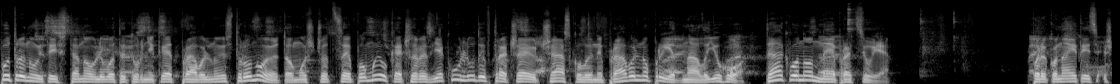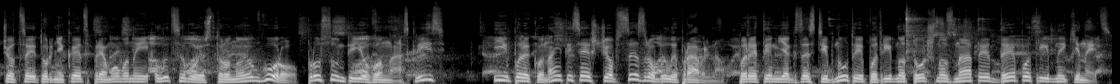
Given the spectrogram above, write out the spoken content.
Потренуйтесь встановлювати турнікет правильною стороною, тому що це помилка, через яку люди втрачають час, коли неправильно приєднали його. Так воно не працює. Переконайтесь, що цей турнікет спрямований лицевою стороною вгору. Просуньте його наскрізь. І переконайтеся, що все зробили правильно. Перед тим як застібнути, потрібно точно знати, де потрібний кінець.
